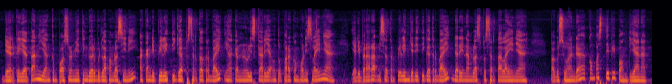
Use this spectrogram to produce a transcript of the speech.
Dari kegiatan yang Composer Meeting 2018 ini akan dipilih tiga peserta terbaik yang akan menulis karya untuk para komponis lainnya. Ya berharap bisa terpilih menjadi tiga terbaik dari 16 peserta lainnya. Bagus Suhanda, Kompas TV Pontianak.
